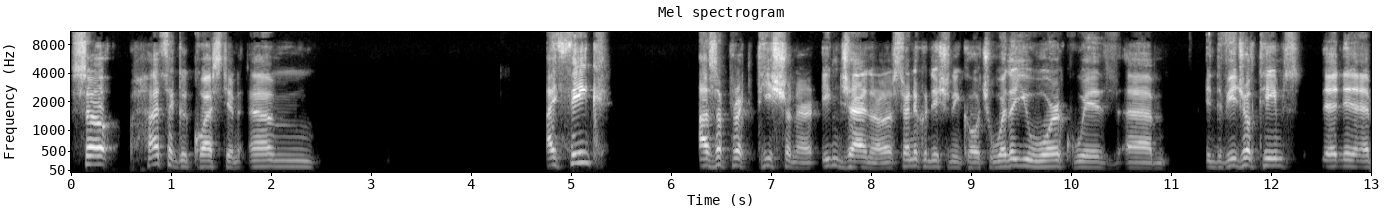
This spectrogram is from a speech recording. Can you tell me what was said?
So that's a good question. Um i think as a practitioner in general, a strength and conditioning coach, whether you work with um, individual teams, uh, uh,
